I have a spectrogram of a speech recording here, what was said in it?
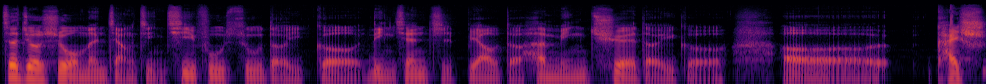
这就是我们讲景气复苏的一个领先指标的很明确的一个呃。开始，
